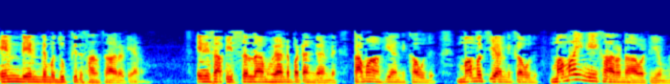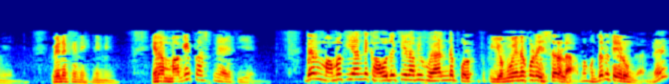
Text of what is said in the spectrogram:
එන්න එන්නම දුක්ඛිත සංසාරයට යනවා. ඒ නිසා අපි ඉස්සල්ලාම හොයන්න පටන් ගන්න තමා කියන්නේ කවුද? මම කියන්නේ කවුද? මමයි මේ කාරණාවට යමු වෙන්නේ. වෙන කෙනෙක් නෙමෙයි. එහෙනම් මගේ ප්‍රශ්නයයි තියෙන්නේ. දැන් මම කියන්නේ කවුද කියලා අපි හොයන්න යමු වෙනකොට ඉස්සරලාම හොඳට තේරුම් ගන්න.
